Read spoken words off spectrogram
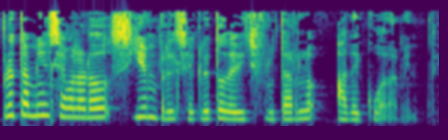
pero también se ha valorado siempre el secreto de disfrutarlo adecuadamente.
